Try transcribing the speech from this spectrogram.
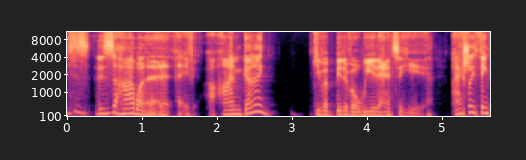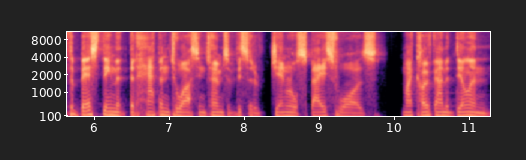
This is this is a hard one. Uh, uh, if I'm gonna give a bit of a weird answer here, I actually think the best thing that that happened to us in terms of this sort of general space was my co-founder Dylan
